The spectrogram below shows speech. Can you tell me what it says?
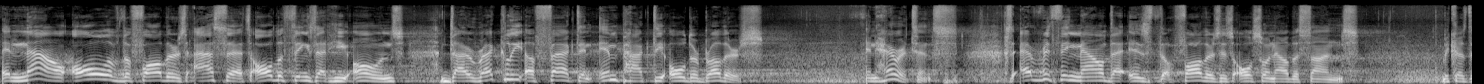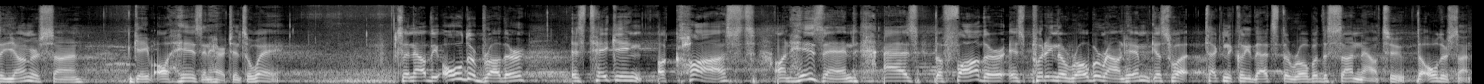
And now, all of the father's assets, all the things that he owns, directly affect and impact the older brothers inheritance. Everything now that is the father's is also now the son's because the younger son gave all his inheritance away. So now the older brother is taking a cost on his end as the father is putting the robe around him. Guess what? Technically, that's the robe of the son now, too, the older son.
